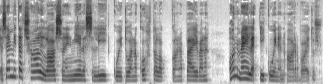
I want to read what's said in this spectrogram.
ja se mitä Charlie Larsonin mielessä liikkui tuona kohtalokkaana päivänä, on meille ikuinen arvoitus.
